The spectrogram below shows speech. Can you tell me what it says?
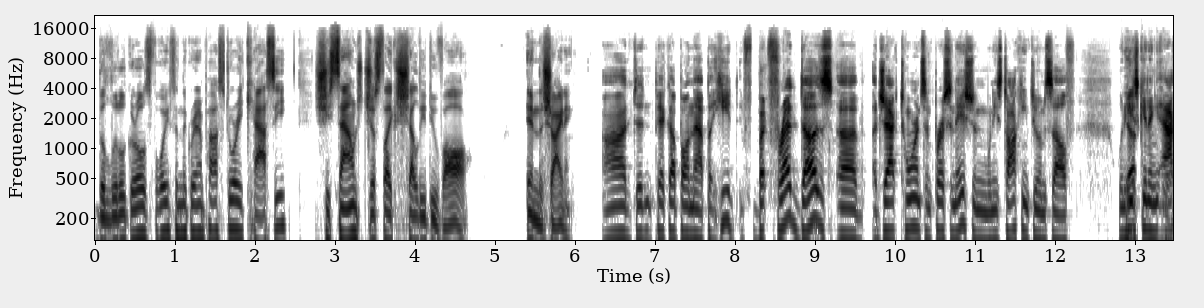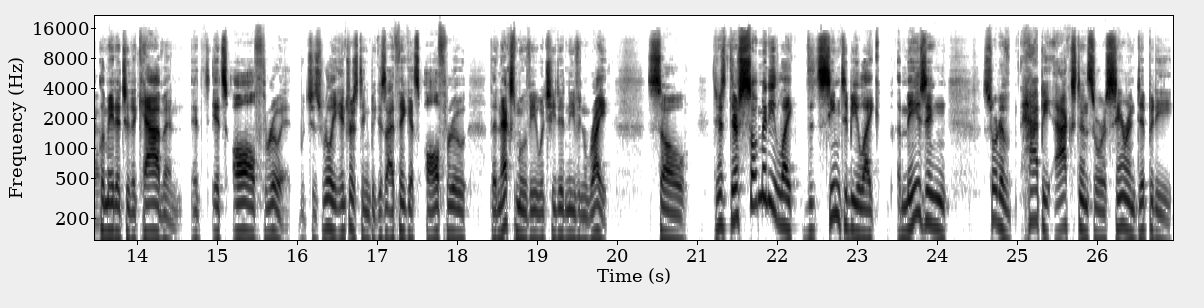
the little girl's voice in the grandpa story, Cassie, she sounds just like Shelley Duvall in The Shining. Uh, didn't pick up on that, but he, but Fred does uh, a Jack Torrance impersonation when he's talking to himself, when he's getting acclimated to the cabin. It's it's all through it, which is really interesting because I think it's all through the next movie, which he didn't even write. So there's there's so many like that seem to be like amazing sort of happy accidents or serendipity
